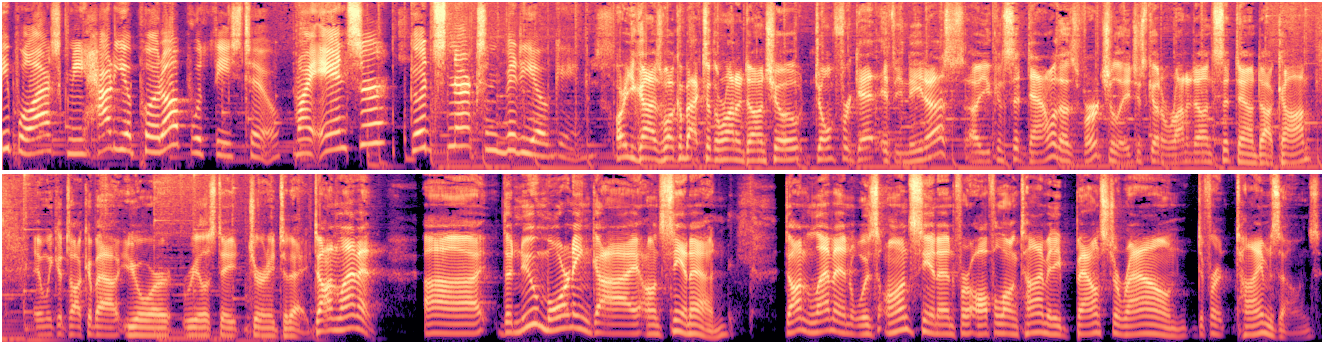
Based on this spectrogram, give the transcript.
People ask me, how do you put up with these two? My answer good snacks and video games. All right, you guys, welcome back to the Ron and Don Show. Don't forget, if you need us, uh, you can sit down with us virtually. Just go to ronandonsitdown.com and we can talk about your real estate journey today. Don Lemon, uh, the new morning guy on CNN. Don Lemon was on CNN for an awful long time and he bounced around different time zones.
